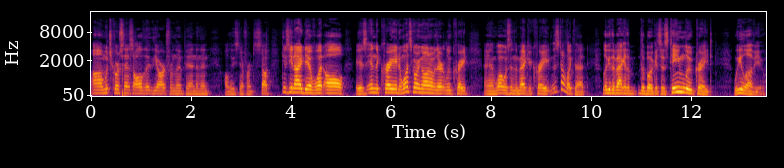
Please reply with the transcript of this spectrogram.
um, which of course has all the, the art from the pin and then all these different stuff. Gives you an idea of what all is in the crate and what's going on over there at Loot Crate and what was in the Mega Crate and stuff like that. Look at the back of the, the book. It says Team Loot Crate. We love you.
